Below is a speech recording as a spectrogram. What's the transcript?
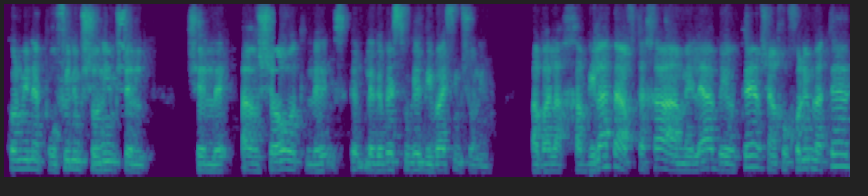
כל מיני פרופילים שונים של, של הרשאות לגבי סוגי דיווייסים שונים. אבל החבילת האבטחה המלאה ביותר שאנחנו יכולים לתת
